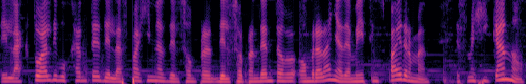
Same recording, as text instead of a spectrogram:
el actual dibujante de las páginas del, del sorprendente hombre araña de Amazing Spider-Man. Es mexicano.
